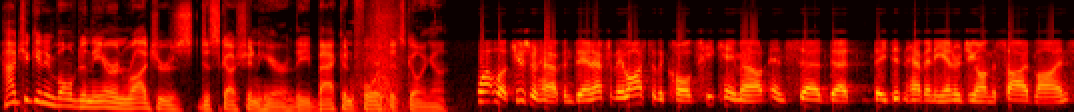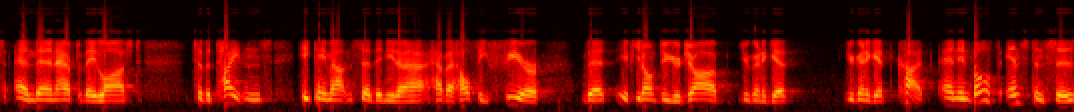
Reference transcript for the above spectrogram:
How'd you get involved in the Aaron Rodgers discussion here, the back and forth that's going on? Well, look, here's what happened, Dan. After they lost to the Colts, he came out and said that they didn't have any energy on the sidelines. And then after they lost to the Titans, he came out and said they need to have a healthy fear that if you don't do your job, you're going to get you're going to get cut. And in both instances,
